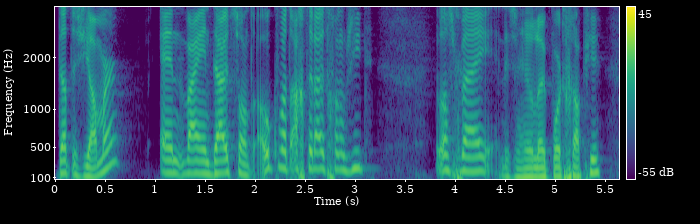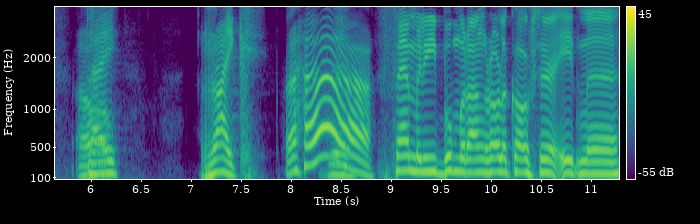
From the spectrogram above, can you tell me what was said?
Dat is jammer. En waar je in Duitsland ook wat achteruitgang ziet, was bij... Dit is een heel leuk woordgrapje. Oh. Bij Rijk. Aha! Family Boomerang Rollercoaster in, eh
